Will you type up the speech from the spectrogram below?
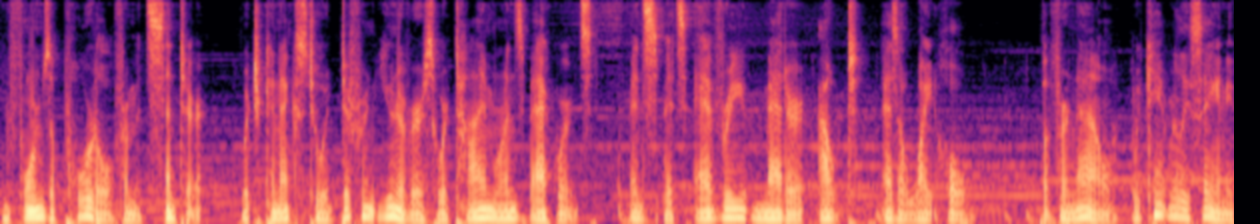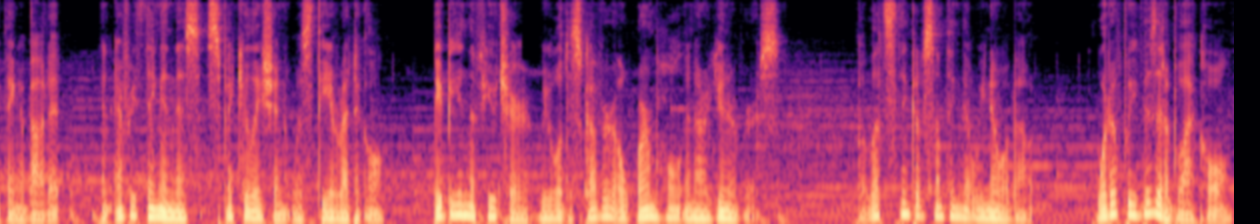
and forms a portal from its center, which connects to a different universe where time runs backwards and spits every matter out as a white hole. But for now, we can't really say anything about it, and everything in this speculation was theoretical. Maybe in the future we will discover a wormhole in our universe. But let's think of something that we know about. What if we visit a black hole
